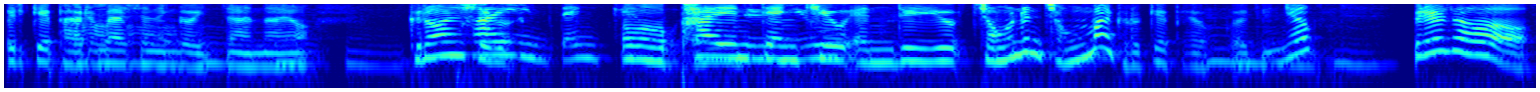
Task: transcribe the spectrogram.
이렇게 발음하시는 어, 어, 거 음, 있잖아요. 음, 음. 그런 식으로 fine thank you 어, fine thank you. And you 저는 정말 그렇게 배웠거든요. 음, 음, 그래서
